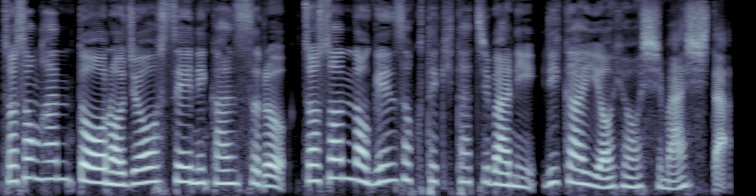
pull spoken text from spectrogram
朝鮮半島の情勢に関する朝鮮の原則的立場に理解を表しました。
